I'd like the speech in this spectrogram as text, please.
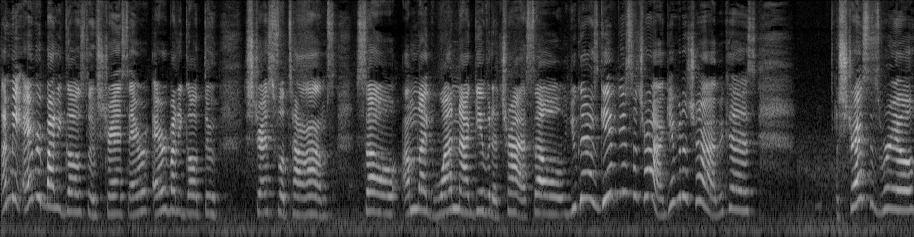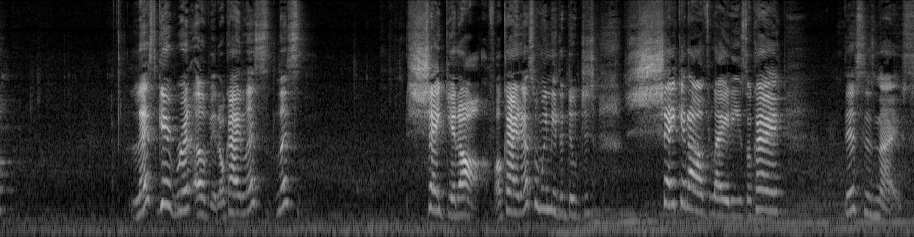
I mean, everybody goes through stress. Everybody go through stressful times. So I'm like, why not give it a try? So you guys give this a try. Give it a try because stress is real. Let's get rid of it. Okay. Let's let's shake it off. Okay, that's what we need to do. Just shake it off, ladies. Okay, this is nice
